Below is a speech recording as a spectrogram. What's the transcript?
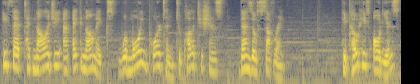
He said technology and economics were more important to politicians than those suffering. He told his audience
